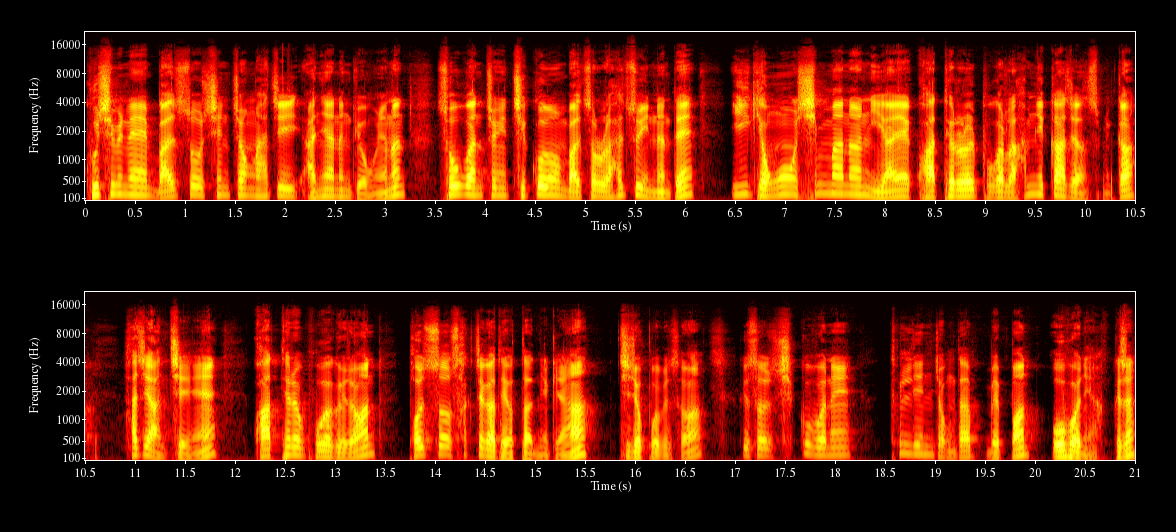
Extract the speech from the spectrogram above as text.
90일 내에 말소 신청하지 아니하는 경우에는 소관청이 직권 말소를 할 수 있는데 이 경우 10만 원 이하의 과태료를 부과를 합니까 하지 않습니까? 하지 않지. 과태료 부과 규정은 벌써 삭제가 되었다는 얘기야. 지적법에서. 그래서 19번에 틀린 정답 몇 번? 5번이야. 그죠?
